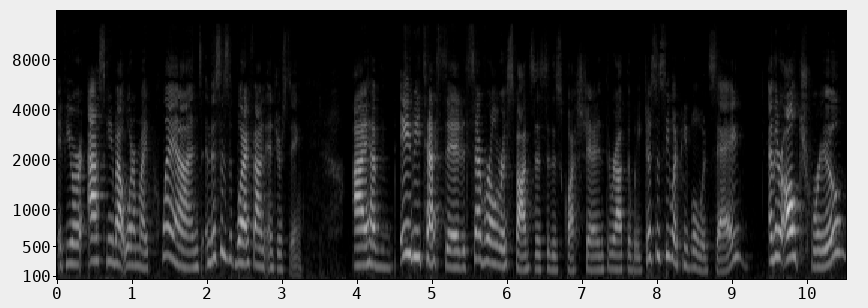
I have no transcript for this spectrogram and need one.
if you're asking about what are my plans, and this is what I found interesting. I have A B tested several responses to this question throughout the week just to see what people would say. And they're all true,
